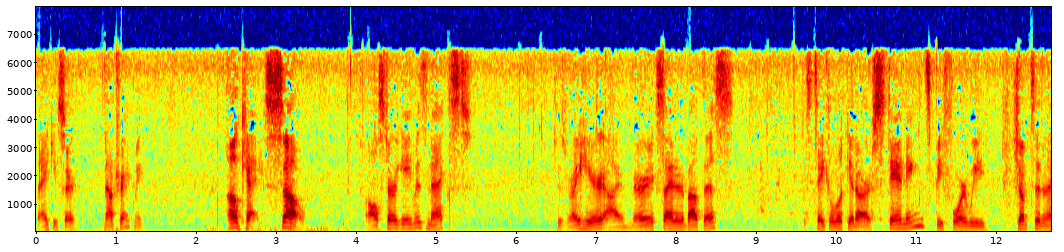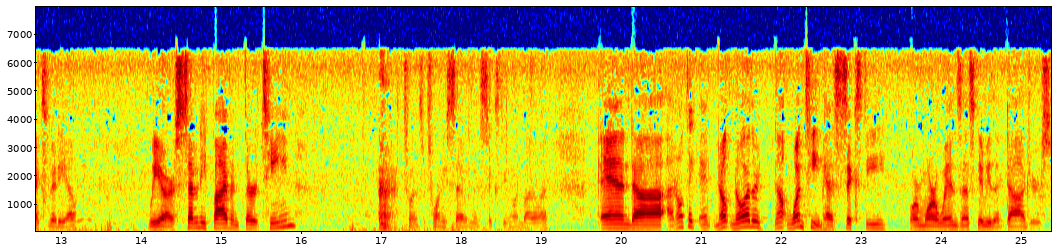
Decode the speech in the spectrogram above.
Thank you, sir. Now trade me. Okay, so All Star game is next, which is right here. I'm very excited about this. Let's take a look at our standings before we jump to the next video. We are 75 and 13. Twins are 27 and 61, by the way. And uh, I don't think, and, nope, no other, not one team has 60 or more wins. That's going to be the Dodgers.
